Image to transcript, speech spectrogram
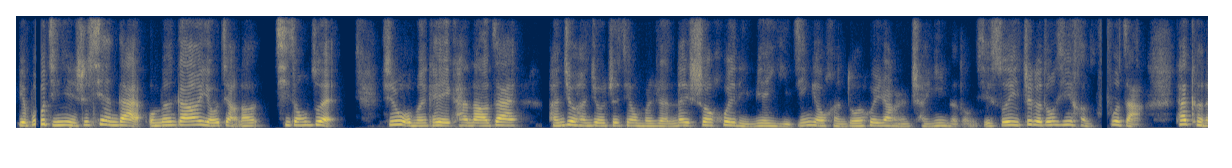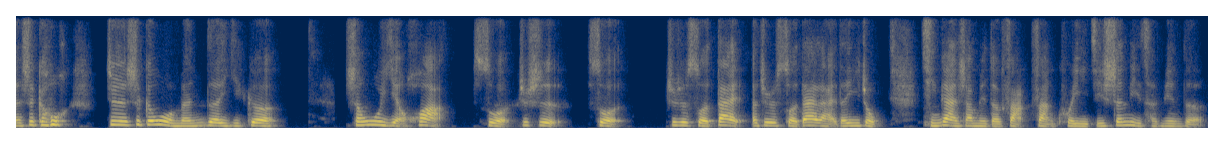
也不仅仅是现代。我们刚刚有讲到七宗罪，其实我们可以看到，在很久很久之前，我们人类社会里面已经有很多会让人成瘾的东西。所以这个东西很复杂，它可能是跟我 就是是跟我们的一个生物演化所就是所。就是所带呃，就是所带来的一种情感上面的反反馈，以及生理层面的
